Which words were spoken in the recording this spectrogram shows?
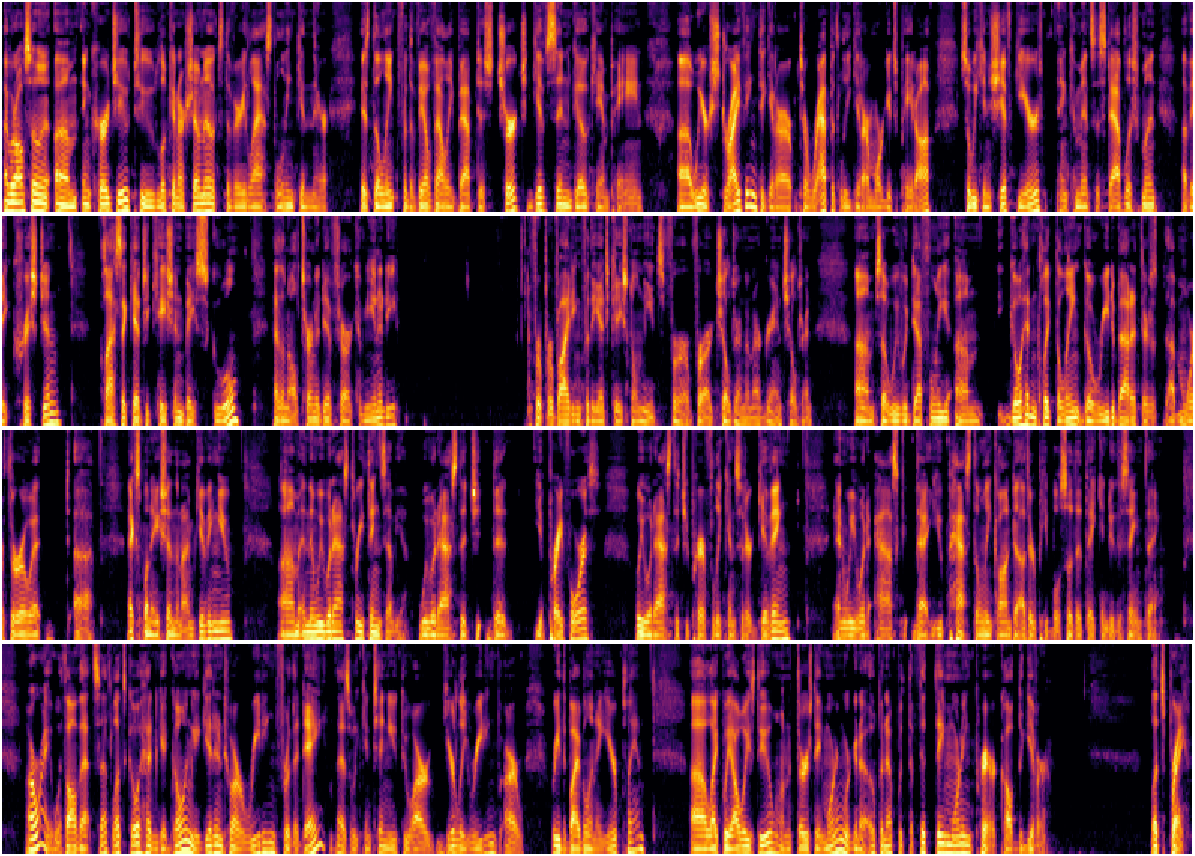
I would also um, encourage you to look in our show notes. The very last link in there is the link for the Vale Valley Baptist Church Give Send Go campaign. Uh, we are striving to get our to rapidly get our mortgage paid off, so we can shift gears and commence establishment of a Christian classic education based school as an alternative to our community for providing for the educational needs for for our children and our grandchildren. Um, so we would definitely um, go ahead and click the link, go read about it. There's a more thorough uh, explanation than I'm giving you. Um, and then we would ask three things of you. We would ask that you, that you pray for us. We would ask that you prayerfully consider giving, and we would ask that you pass the link on to other people so that they can do the same thing. All right, with all that said, let's go ahead and get going and get into our reading for the day as we continue through our yearly reading, our Read the Bible in a Year plan. Uh, like we always do on a Thursday morning, we're going to open up with the fifth day morning prayer called the Giver. Let's pray.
